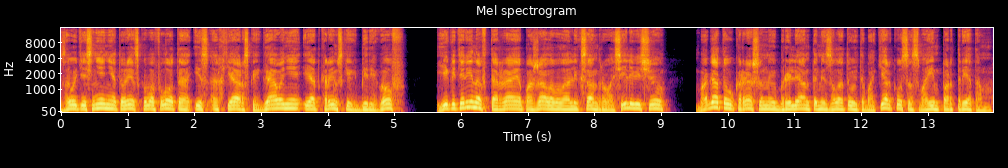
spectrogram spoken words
За вытеснение турецкого флота из Ахтиарской гавани и от крымских берегов Екатерина II пожаловала Александру Васильевичу богато украшенную бриллиантами золотую табакерку со своим портретом.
